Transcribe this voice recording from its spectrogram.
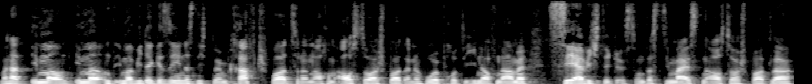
Man hat immer und immer und immer wieder gesehen, dass nicht nur im Kraftsport, sondern auch im Ausdauersport eine hohe Proteinaufnahme sehr wichtig ist und dass die meisten Ausdauersportler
